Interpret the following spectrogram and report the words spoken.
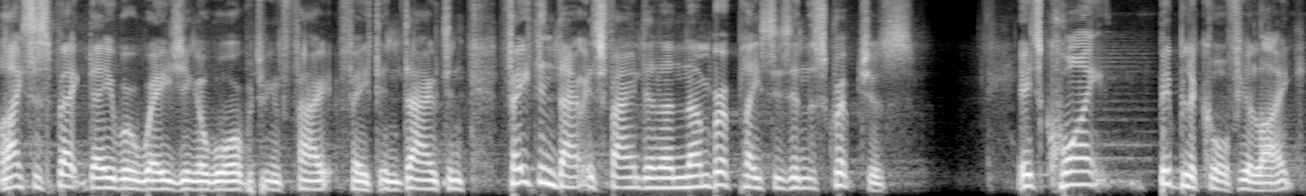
I suspect they were waging a war between faith and doubt. And faith and doubt is found in a number of places in the scriptures. It's quite biblical, if you like,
